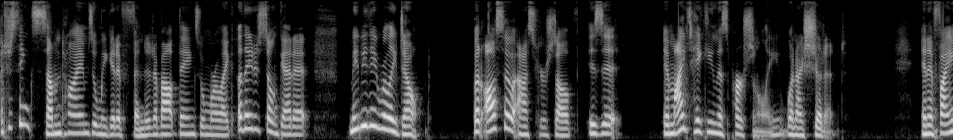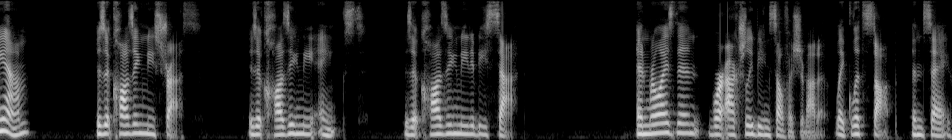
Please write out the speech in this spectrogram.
I just think sometimes when we get offended about things, when we're like, oh, they just don't get it, maybe they really don't. But also ask yourself, is it, am I taking this personally when I shouldn't? And if I am, is it causing me stress? Is it causing me angst? Is it causing me to be sad? And realize then we're actually being selfish about it. Like, let's stop and say,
